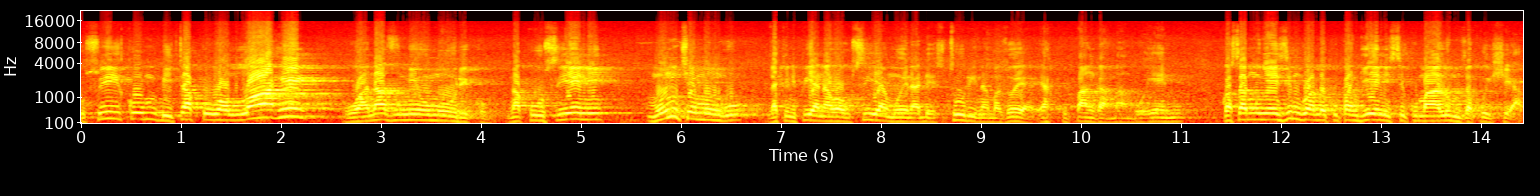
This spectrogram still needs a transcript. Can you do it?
usikum bitaqwallahi wa nadhmi umurikum, na kuhusieni mumche Mungu, lakini pia nawahusia muwe na desturi na mazoea ya kupanga mambo yenu, kwa sababu Mwenyezi Mungu amekupangieni siku maalum za kuishi hapa.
